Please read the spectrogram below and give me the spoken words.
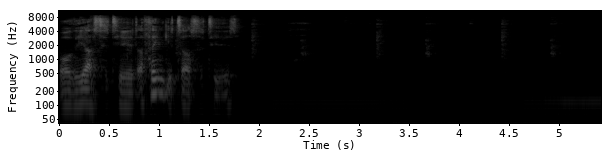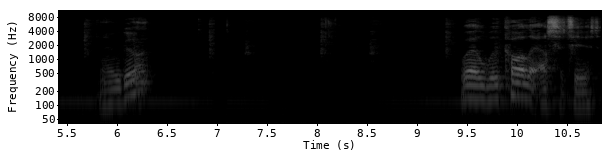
Or the acetate. I think it's acetate. There we go. Well, we'll call it acetate.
